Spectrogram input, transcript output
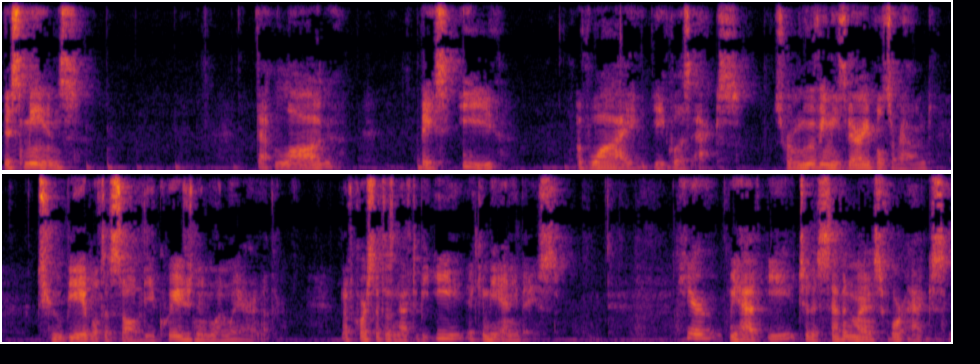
this means that log base e of y equals x. So we're moving these variables around to be able to solve the equation in one way or another. And of course, it doesn't have to be e, it can be any base. Here we have e to the 7 minus 4x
